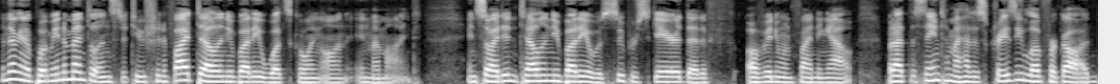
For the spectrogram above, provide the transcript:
and they're going to put me in a mental institution if I tell anybody what's going on in my mind. And so I didn't tell anybody. I was super scared that if of anyone finding out. But at the same time, I had this crazy love for God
